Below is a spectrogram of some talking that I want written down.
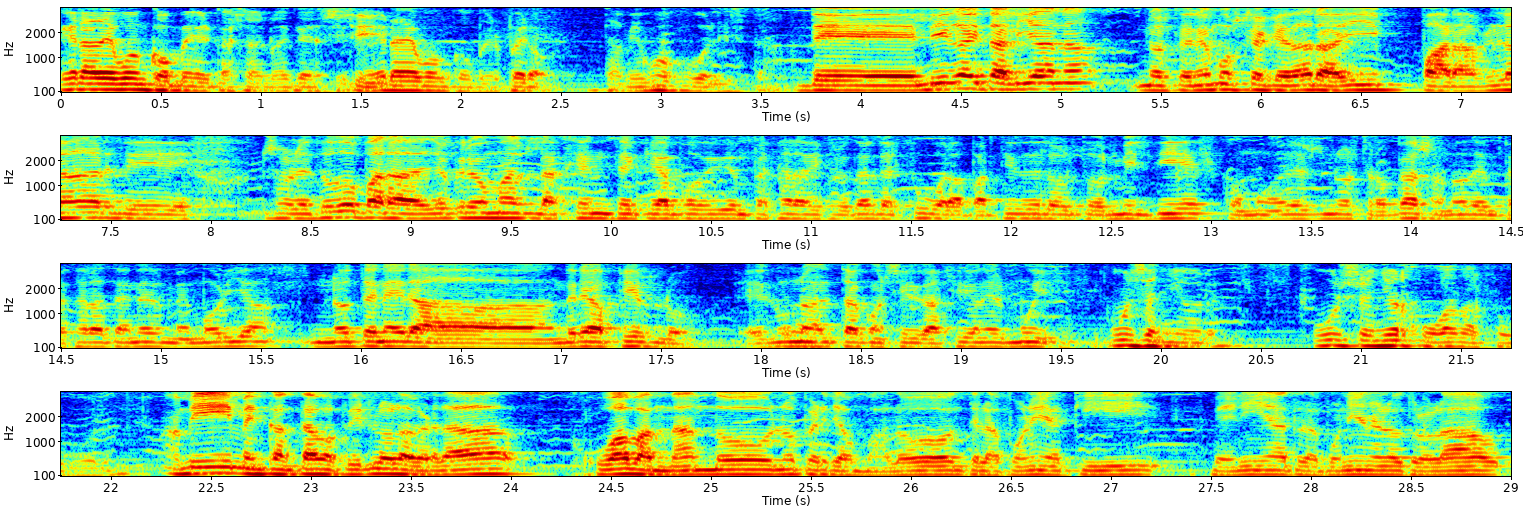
Era de buen comer, Casano, hay que decirlo. Sí. Era de buen comer, pero también buen futbolista. De Liga Italiana nos tenemos que quedar ahí para hablar de, sobre todo para yo creo más la gente que ha podido empezar a disfrutar del fútbol a partir de los 2010, como es nuestro caso, ¿no? De empezar a tener memoria, no tener a Andrea Pirlo en una alta consideración es muy difícil. Un señor, ¿eh? Un señor jugando al fútbol, ¿eh? A mí me encantaba Pirlo, la verdad. Jugaba andando, no perdía un balón, te la ponía aquí, venía, te la ponía en el otro lado.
